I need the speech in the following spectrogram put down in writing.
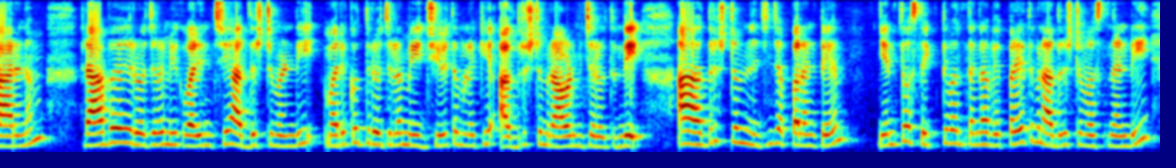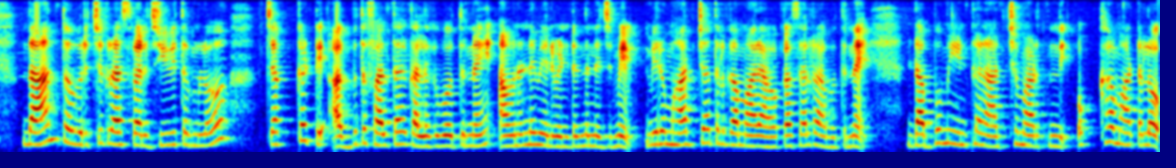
కారణం రాబోయే రోజుల్లో మీకు వరించే అదృష్టం అండి. మరికొద్ది రోజుల్లో మీ జీవితంలోకి అదృష్టం రావడం జరుగుతుంది. ఆ అదృష్టం నిజం చెప్పాలంటే ఎంతో శక్తివంతంగా విపరీతమైన అదృష్టం వస్తుందండి. దాంతో వృశ్చిక రాశి వారి జీవితంలో చక్కటి అద్భుత ఫలితాలు కలగబోతున్నాయి. అవునండి మీరు వింటుంది నిజమే. మీరు మహర్జాతులుగా మారే అవకాశాలు రాబోతున్నాయి. డబ్బు మీ ఇంట్లో నాట్యమాడుతుంది ఒక్క మాటలో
